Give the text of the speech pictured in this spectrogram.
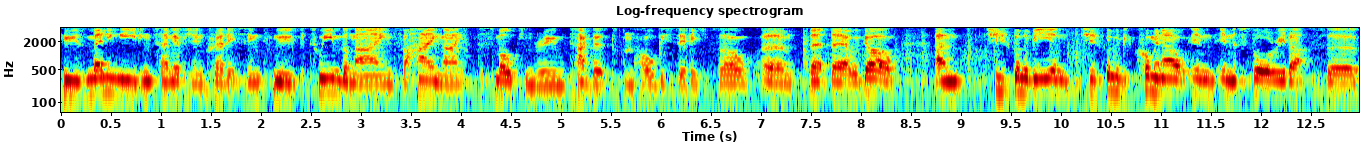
whose many leading television credits include Between the Lines, The High Life, The Smoking Room, Taggart, and Holby City. So um, there, there we go. And she's going to be in. She's going to be coming out in, in a story that's uh,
